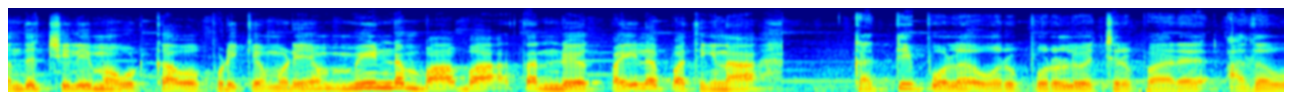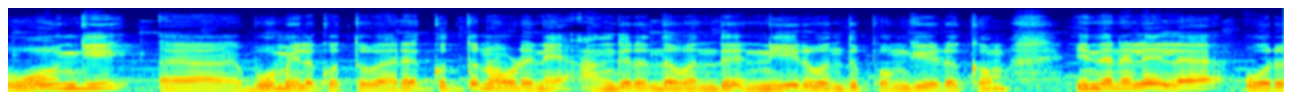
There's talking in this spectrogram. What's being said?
வந்து சிலிமை உட்காவை பிடிக்க முடியும். மீண்டும் பாபா தன்னுடைய பையில் பார்த்தீங்கன்னா கத்தி போல் ஒரு பொருள் வச்சுருப்பார். அதை ஓங்கி பூமியில் கொத்துவார். குத்தின உடனே அங்கேருந்து வந்து நீர் வந்து பொங்கி எடுக்கும். இந்த நிலையில் ஒரு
